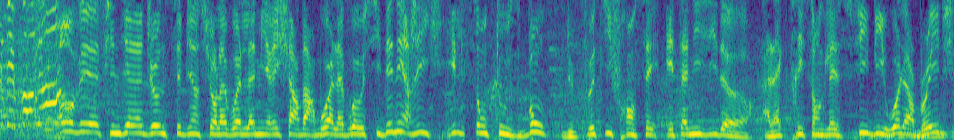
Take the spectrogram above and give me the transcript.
indépendant? En VF, Indiana Jones, c'est bien sûr la voix de l'ami Richard Darbois, la voix aussi d'énergie. Ils sont tous bons, du petit français Ethan Isidore à l'actrice anglaise Phoebe Waller-Bridge,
